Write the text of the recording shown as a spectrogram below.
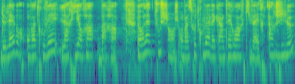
de l'Ebre, on va trouver la Rioja Barra. Alors là, tout change. On va se retrouver avec un terroir qui va être argileux,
